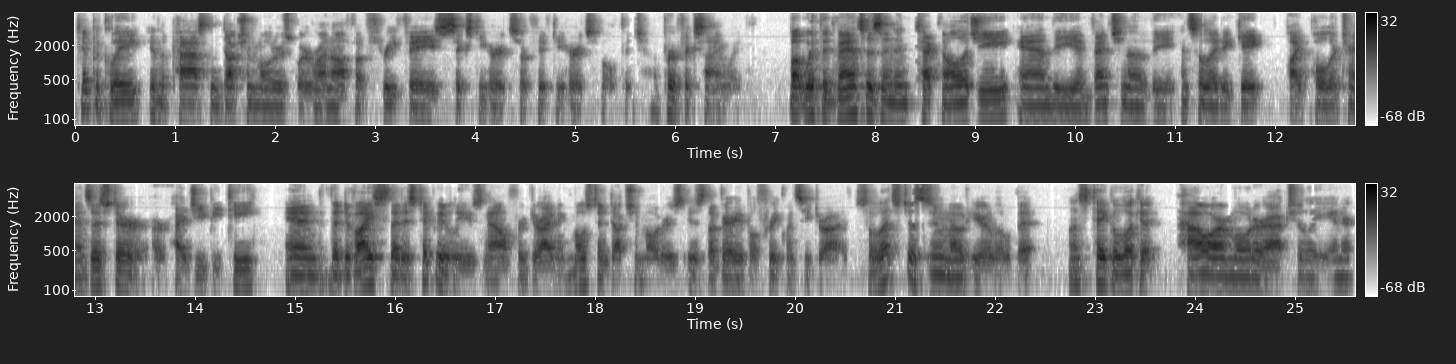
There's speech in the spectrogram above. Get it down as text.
Typically, in the past, induction motors were run off of three-phase 60 hertz or 50 hertz voltage, a perfect sine wave. But with advances in technology and the invention of the insulated gate bipolar transistor, or IGBT, and the device that is typically used now for driving most induction motors is the variable frequency drive. So let's just zoom out here a little bit. Let's take a look at how our motor actually inter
